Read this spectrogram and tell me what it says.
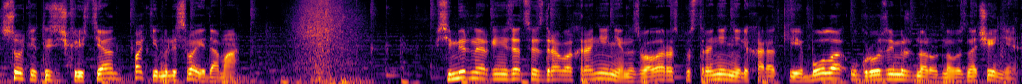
сотни тысяч христиан покинули свои дома. Всемирная организация здравоохранения назвала распространение лихорадки Эбола угрозой международного значения.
